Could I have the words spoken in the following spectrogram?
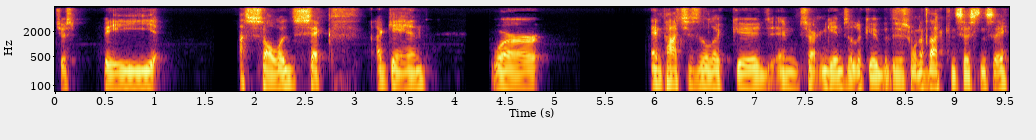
just be a solid sixth again, where in patches they look good, in certain games they look good, but they just won't have that consistency.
